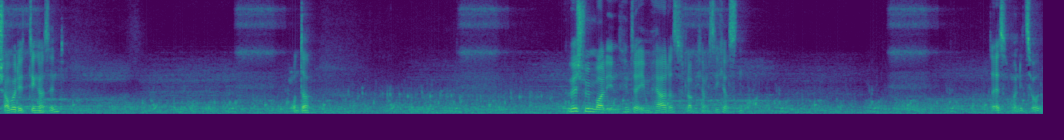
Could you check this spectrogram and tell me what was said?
Schauen wir, die Dinger sind. Runter. Wir schwimmen mal in, hinter ihm her, das ist, glaube ich, am sichersten. Da ist Munition.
